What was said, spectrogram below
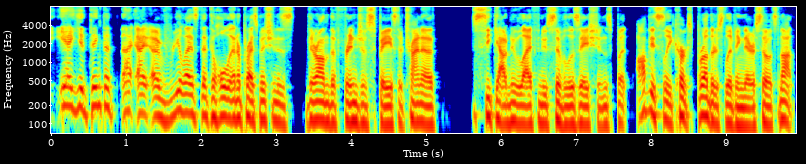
Yeah, you'd think that I, I, I realized that the whole Enterprise mission is they're on the fringe of space. They're trying to seek out new life, new civilizations. But obviously, Kirk's brother's living there, so it's not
